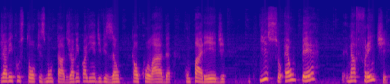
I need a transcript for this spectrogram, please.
já vem com os tokens montados, já vem com a linha de visão calculada, com parede. Isso é um pé na frente,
